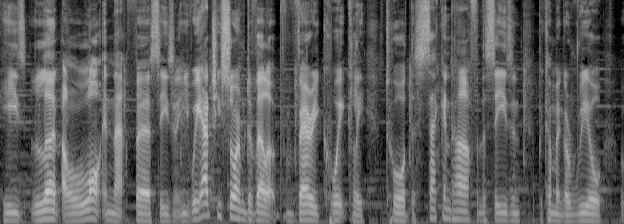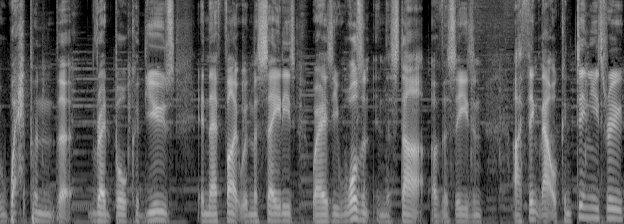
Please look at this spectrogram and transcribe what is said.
He's learned a lot in that first season. We actually saw him develop very quickly toward the second half of the season, becoming a real weapon that Red Bull could use in their fight with Mercedes, whereas he wasn't in the start of the season. I think that will continue through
